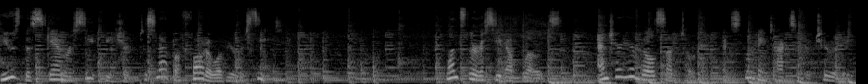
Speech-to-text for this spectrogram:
use the Scan Receipt feature to snap a photo of your receipt. Once the receipt uploads, enter your bill subtotal, excluding tax and gratuity,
